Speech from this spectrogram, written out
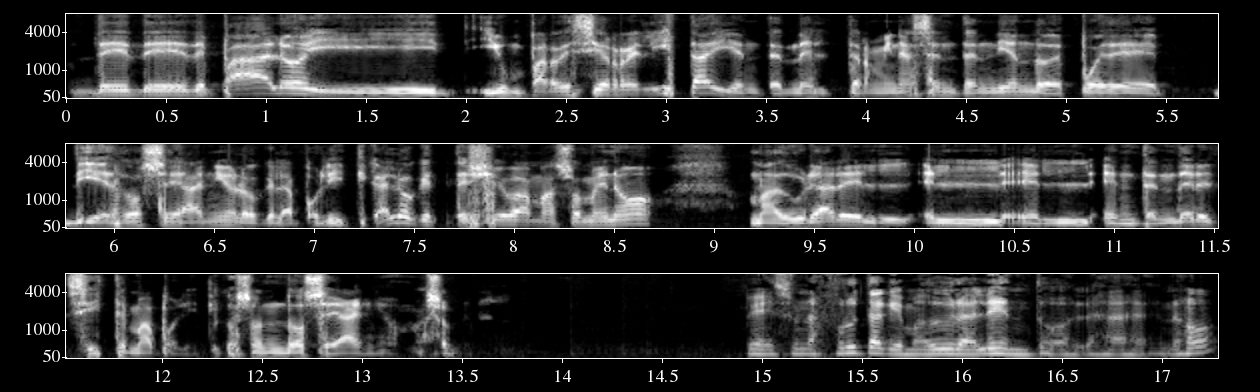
de, de- de palos y, y un par de cierre lista y entendés, terminás entendiendo después de 10, 12 años lo que es la política. Es lo que te lleva más o menos madurar el, el- el entender el sistema político. Son 12 años más o menos. Es una fruta que madura lento, la- ¿no?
